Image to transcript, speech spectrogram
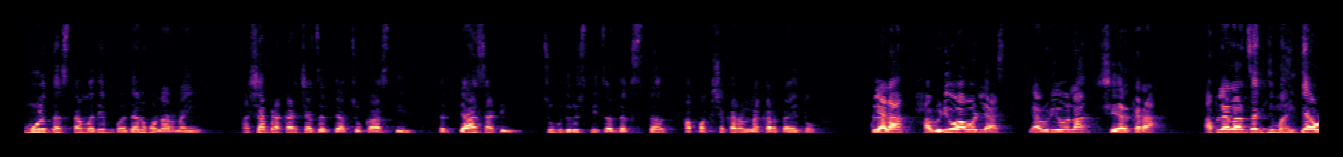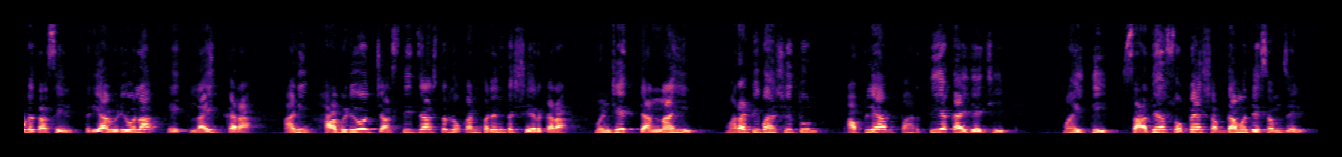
मूळ दस्तामध्ये बदल होणार नाही. अशा प्रकारच्या जर त्या चुका असतील तर त्यासाठी चूकदुरुस्तीचा दस्त हा पक्षकारांना करता येतो. आपल्याला हा व्हिडिओ आवडल्यास या व्हिडिओला शेअर करा. आपल्याला जर ही माहिती आवडत असेल तर या व्हिडिओला एक लाईक करा आणि हा व्हिडिओ जास्तीत जास्त लोकांपर्यंत शेअर करा. म्हणजे त्यांनाही मराठी भाषेतून आपल्या भारतीय कायद्याची माहिती साध्या सोप्या शब्दामध्ये समजेल.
